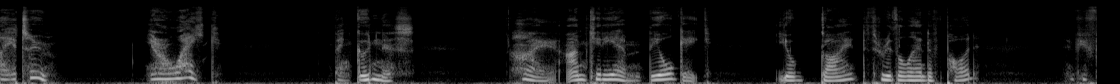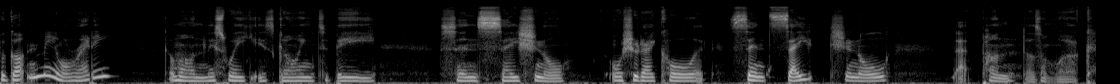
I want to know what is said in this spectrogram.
Player 2, you're awake. Thank goodness. Hi, I'm Kitty M, the All Geek, your guide through the land of Pod. Have you forgotten me already? Come on, this week is going to be sensational. Or should I call it sensational? That pun doesn't work.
